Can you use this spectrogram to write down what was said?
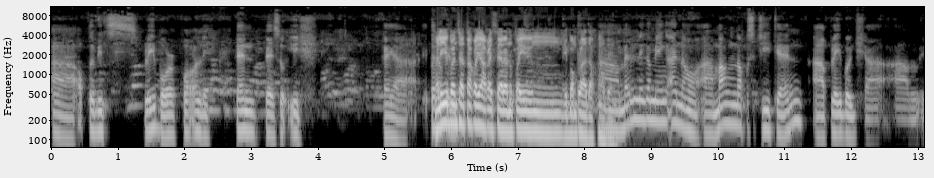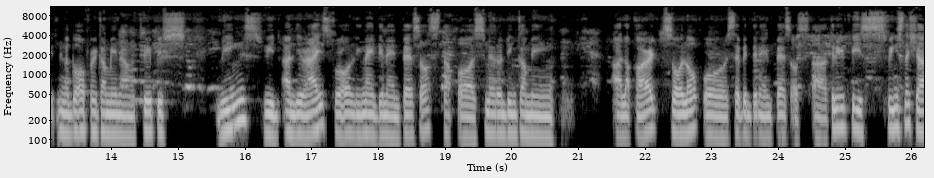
ah, Octobits flavor for only 10 peso each. Kaya ito Maliban sa takoyaki, sir, ano pa yung ibang product Ah, natin? meron din kaming ano, ah, Mang Nox Chicken, ah, flavored siya. Um, nag-offer kami ng 3-piece wings with only rice for only 99 pesos. Tapos meron din kaming a la carte solo for 79 pesos. Ah, 3-piece wings na siya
